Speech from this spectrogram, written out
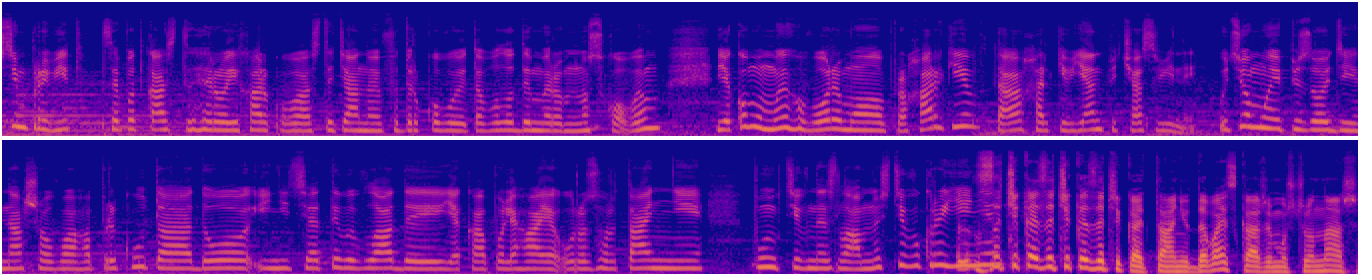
Усім привіт! Це подкаст Герої Харкова з Тетяною Федорковою та Володимиром Носковим, в якому ми говоримо про Харків та харків'ян під час війни. У цьому епізоді наша увага прикута до ініціативи влади, яка полягає у розгортанні пунктів незламності в Україні. Зачекай, зачекай, зачекай, Таню. Давай скажемо, що наш,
